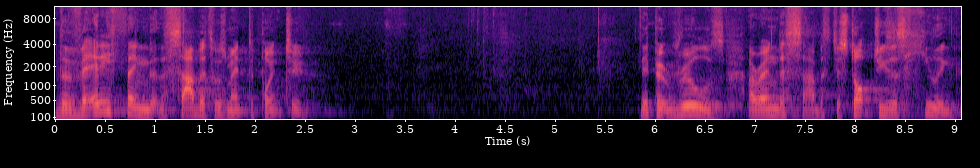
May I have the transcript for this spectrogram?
the very thing that the Sabbath was meant to point to. They put rules around the Sabbath to stop Jesus healing,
